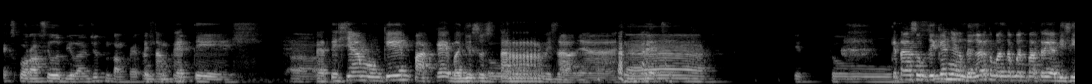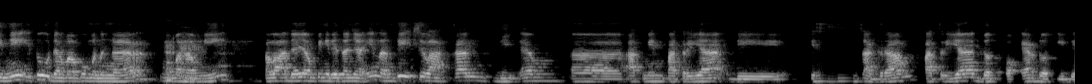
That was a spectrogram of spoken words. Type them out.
eksplorasi lebih lanjut tentang fetish. Tentang fetish. Uh, Fetishnya mungkin pakai baju suster misalnya. Nah, itu. Kita asumsikan yang dengar teman-teman Patria di sini itu udah mampu mendengar, memahami kalau ada yang ingin ditanyain nanti silahkan DM uh, eh, admin Patria di Instagram patria.or.id.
